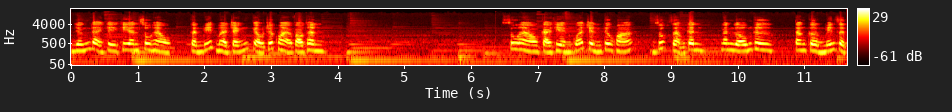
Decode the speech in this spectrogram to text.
Những đại kỵ khi ăn su hào cần biết mà tránh kẻo rước họa vào thân Su hào cải thiện quá trình tiêu hóa, giúp giảm cân, ngăn ngừa ung thư, tăng cường miễn dịch.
